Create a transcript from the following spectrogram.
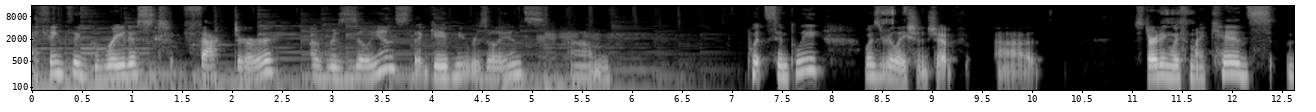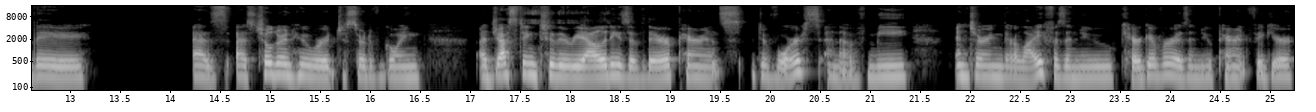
I think the greatest factor of resilience that gave me resilience, um, put simply, was relationship. Uh, starting with my kids, they as as children who were just sort of going adjusting to the realities of their parents' divorce and of me entering their life as a new caregiver, as a new parent figure.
